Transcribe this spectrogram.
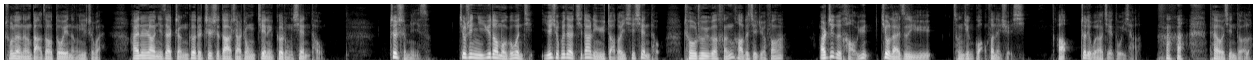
除了能打造多维能力之外，还能让你在整个的知识大厦中建立各种线头。这什么意思？就是你遇到某个问题，也许会在其他领域找到一些线头，抽出一个很好的解决方案，而这个好运就来自于曾经广泛的学习。好，这里我要解读一下了，哈哈，太有心得了。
